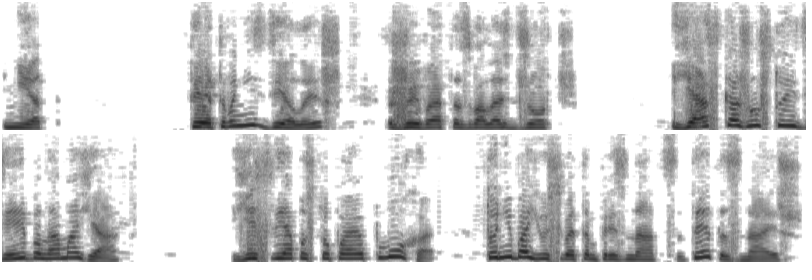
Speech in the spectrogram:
Нет, ты этого не сделаешь, живо отозвалась Джордж. Я скажу, что идея была моя. Если я поступаю плохо, то не боюсь в этом признаться. Ты это знаешь.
